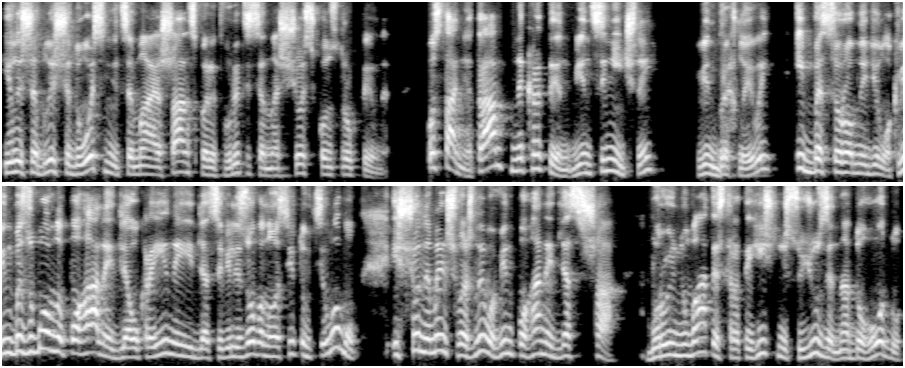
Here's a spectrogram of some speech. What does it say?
І лише ближче до осені це має шанс перетворитися на щось конструктивне. Останнє Трамп не кретин, він цинічний, він брехливий і безсоромний ділок. Він безумовно поганий для України і для цивілізованого світу в цілому. І що не менш важливо, він поганий для США. Бо руйнувати стратегічні союзи на догоду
